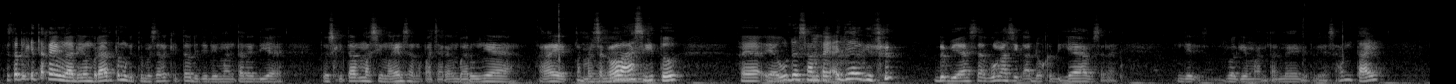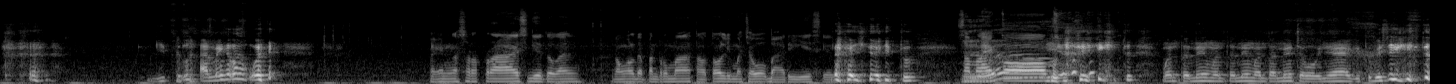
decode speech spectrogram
Terus tapi kita kayak nggak ada yang berantem gitu. Misalnya kita udah jadi mantannya dia terus kita masih main sama pacar yang barunya. Karena ya teman sekelas gitu. Kayak ya udah santai aja gitu. Udah biasa. Gue ngasih kado ke dia misalnya jadi sebagai mantannya gitu ya santai gitu lah aneh lah gue Pengen nge-surprise gitu kan. Nongol depan rumah, tahu-tahu lima cowok baris gitu. ya itu Assalamualaikum. iya gitu mantannya mantannya mantannya cowoknya gitu biasanya gitu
